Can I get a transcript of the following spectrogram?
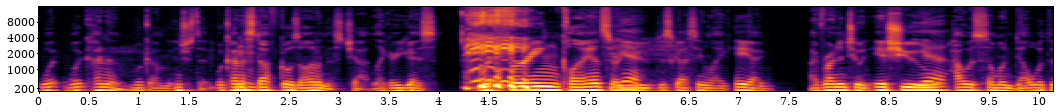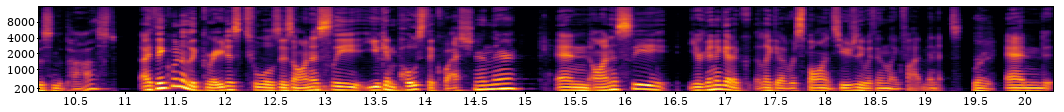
What what kind of what I'm interested. What kind of Mhm. stuff goes on in this chat? Like, are you guys referring clients? Are Yeah. you discussing like, hey, I I've run into an issue. Yeah. How has someone dealt with this in the past? I think one of the greatest tools is honestly you can post a question in there, and honestly, you're gonna get a like a response usually within like five minutes. Right. And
